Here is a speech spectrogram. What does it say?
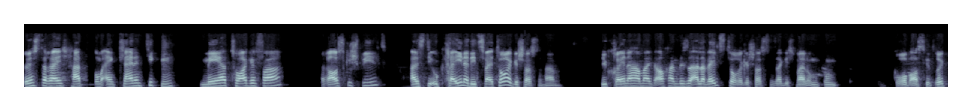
Österreich hat um einen kleinen Ticken mehr Torgefahr rausgespielt als die Ukrainer, die zwei Tore geschossen haben. Die Ukrainer haben halt auch ein bisschen allerweltstore geschossen, sage ich mal, um, um grob ausgedrückt.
